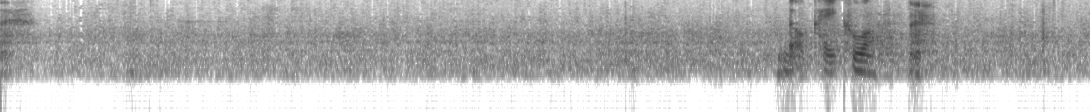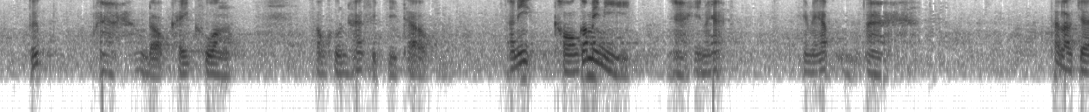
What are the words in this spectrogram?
อะดอกไข ควงอะปึ๊บอดอกไขควง2คูณ50สีเทาอันนี้ของก็ไม่มีอีกอเห็นไหมฮะ เห็นไหมครับ ถ้าเราจะ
